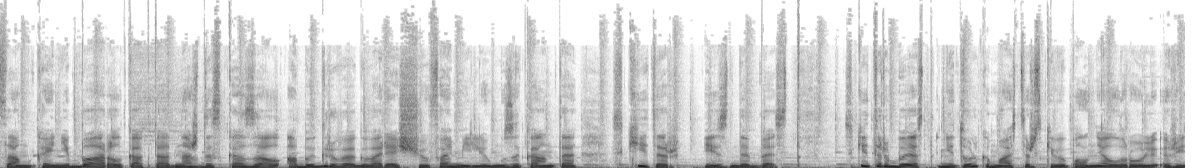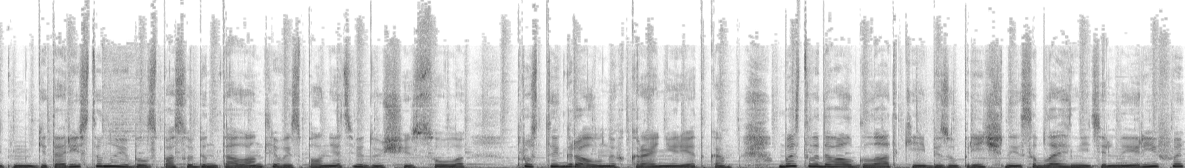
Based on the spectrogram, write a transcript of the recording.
Сам Кенни Баррелл как-то однажды сказал, обыгрывая говорящую фамилию музыканта «Скитер is the best». Скитер Бест не только мастерски выполнял роль ритм-гитариста, но и был способен талантливо исполнять ведущие соло. Просто играл он их крайне редко. Бест выдавал гладкие, безупречные, соблазнительные рифы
